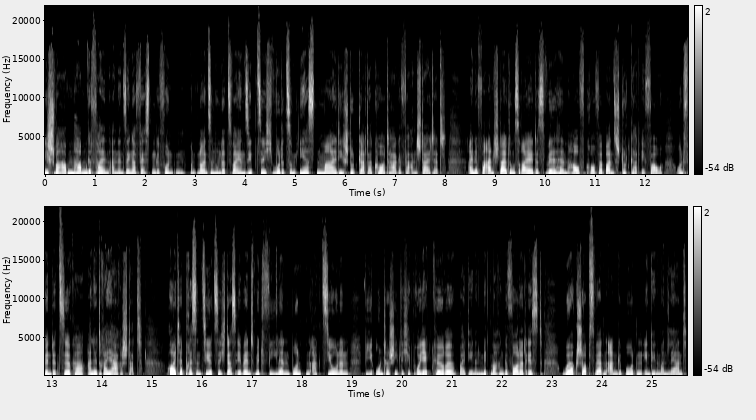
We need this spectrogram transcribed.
Die Schwaben haben Gefallen an den Sängerfesten gefunden und 1972 wurde zum ersten Mal die Stuttgarter Chortage veranstaltet. Eine Veranstaltungsreihe des Wilhelm Hauff Chorverbands Stuttgart e.V. und findet circa alle drei Jahre statt. Heute präsentiert sich das Event mit vielen bunten Aktionen wie unterschiedliche Projektchöre, bei denen Mitmachen gefordert ist, Workshops werden angeboten, in denen man lernt,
